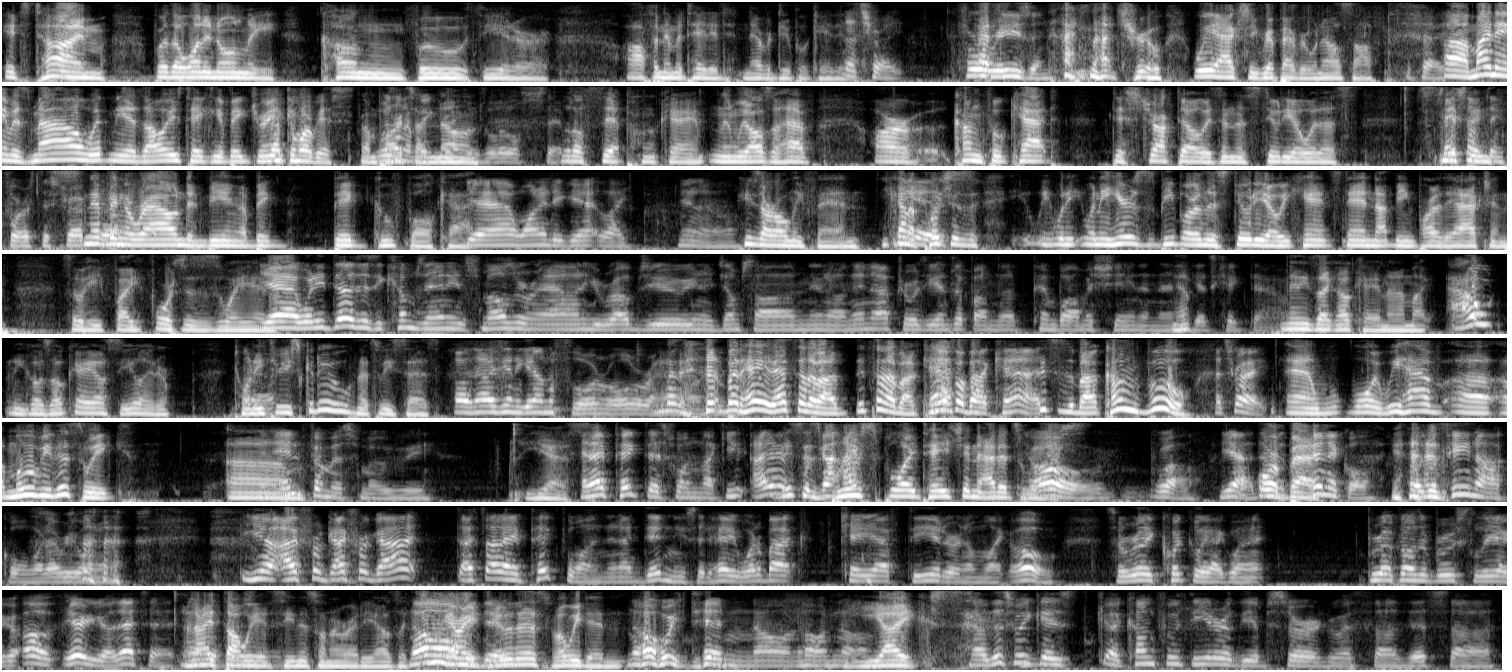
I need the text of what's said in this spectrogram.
It's time for the one and only Kung Fu Theater. Often imitated, never duplicated. That's right. For That's- a reason. That's not true. We actually rip everyone else off. That's right. Uh, my name is Mao. With me, as always, taking a big drink Dr. Morbius. from Wasn't parts unknown. drink, a little sip. Little sip, okay. And then we also have our Kung Fu cat, Destructo, is in the studio with us. Say something for us, Destructo. Sniffing around and being a big, big goofball cat. Yeah, I wanted to get like, you know. He's our only fan. He kind of pushes when he when he hears people are in the studio, he can't stand not being part of the action, so he fight, forces his way in. Yeah, what he does is he comes in, he smells around, he rubs you, you know, he jumps on, you know, and then afterwards he ends up on the pinball machine, and then Yep. he gets kicked out. And then he's like, okay, and then I'm like, out, and he goes, okay, I'll see you later. Twenty three skidoo. That's what he says. Oh, now he's gonna get on the floor and roll around. But but hey, that's not about it's not about cats. Enough about cats. This is about kung fu. That's right. And w- boy, we have uh, a movie this week. Um, An infamous movie. yes. And I picked this one like you. I this is Bruce exploitation at its worst. Oh, well, yeah. This Or is the pinnacle or the pinnacle, whatever you want. to Yeah, I forgot. I forgot. I thought I had picked one, and I didn't. He said, "Hey, what about KF Theater?" And I'm like, "Oh." So really quickly, I went. Bruce to Bruce Lee. I go, "Oh, there you go. That's it." and I thought we had seen this one already. I was like, No, didn't we already do didn't. this? But we didn't. No, we didn't. No, no, no. Yikes. Now this week is uh, Kung Fu Theater of the Absurd with uh, this uh,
